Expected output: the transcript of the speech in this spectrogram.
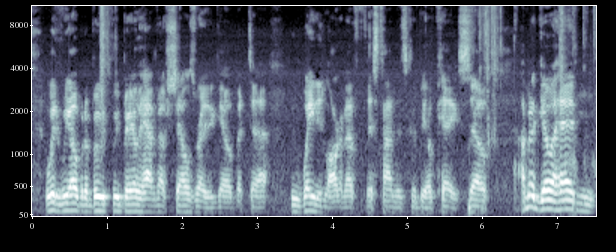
when we open a booth, we barely have enough shelves ready to go, but uh, we waited long enough this time that it's going to be okay. So I'm going to go ahead and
